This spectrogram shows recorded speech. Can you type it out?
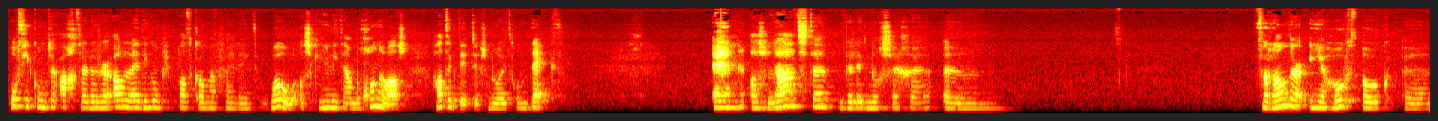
Of je komt erachter dat er allerlei dingen op je pad komen waarvan je denkt, wow, als ik hier niet aan begonnen was, had ik dit dus nooit ontdekt. En als laatste wil ik nog zeggen, ehm, verander in je hoofd ook ehm,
